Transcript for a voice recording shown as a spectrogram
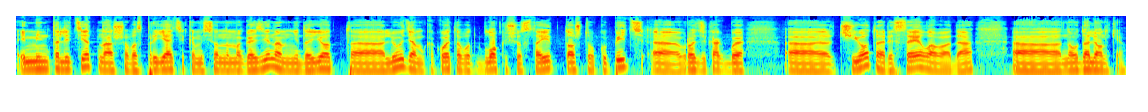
и менталитет, наше восприятие комиссионным магазином не дает э, людям какой-то вот блок еще стоит, то, что купить э, вроде как бы э, чье-то ресейлово, да, на удаленке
